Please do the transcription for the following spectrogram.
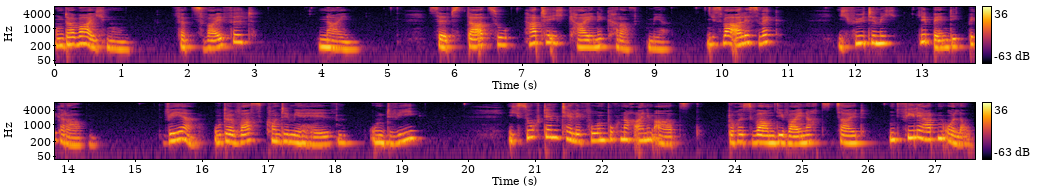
und da war ich nun, verzweifelt? Nein. Selbst dazu hatte ich keine Kraft mehr. Es war alles weg. Ich fühlte mich lebendig begraben. Wer oder was konnte mir helfen und wie? Ich suchte im Telefonbuch nach einem Arzt, doch es war um die Weihnachtszeit und viele hatten Urlaub.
